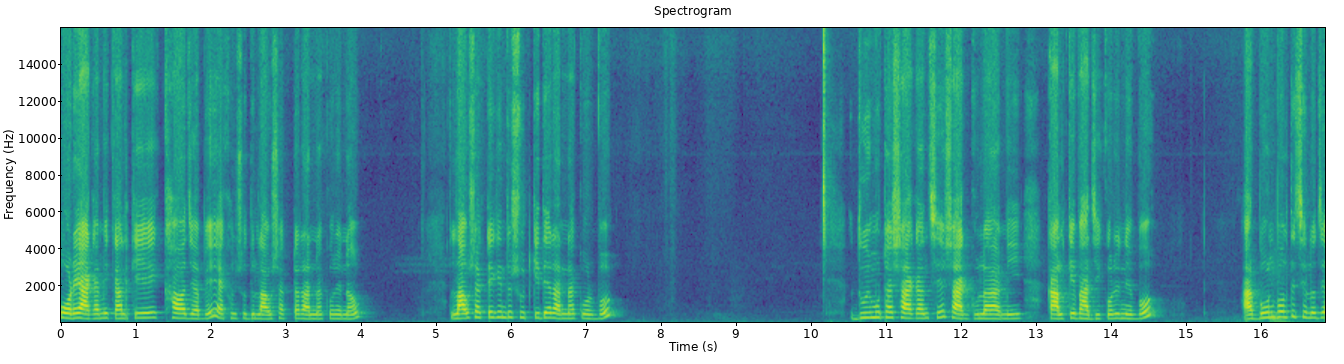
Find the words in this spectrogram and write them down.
পরে আগামীকালকে খাওয়া যাবে। এখন শুধু লাউ শাকটা রান্না করে নাও। লাউ শাকটা কিন্তু শুটকি দিয়ে রান্না করব। দুই মুঠা শাক আনছে, শাকগুলা আমি কালকে ভাজি করে নেব। আর বোন বলতেছিল যে,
